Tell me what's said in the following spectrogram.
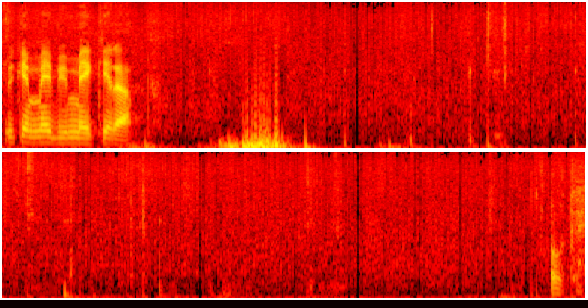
we can maybe make it up. Okay.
